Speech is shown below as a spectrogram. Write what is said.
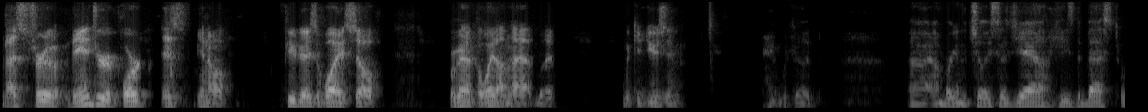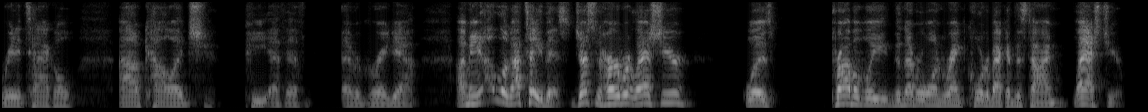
That's true. The injury report is, you know, a few days away, so we're gonna have to wait on that. But we could use him. We could. Uh, I'm bringing the chili. Says, yeah, he's the best rated tackle out of college. PFF ever grade. Yeah, I mean, look, I'll tell you this: Justin Herbert last year was probably the number one ranked quarterback at this time last year.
